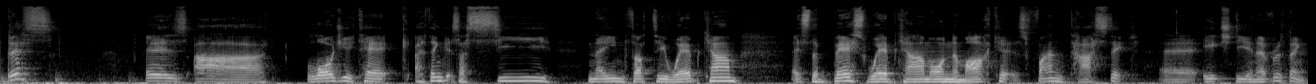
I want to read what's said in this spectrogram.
this is a Logitech, I think it's a C930 webcam. It's the best webcam on the market. It's fantastic, uh, HD and everything.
